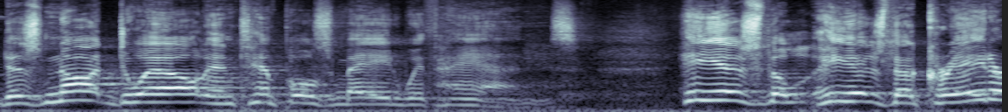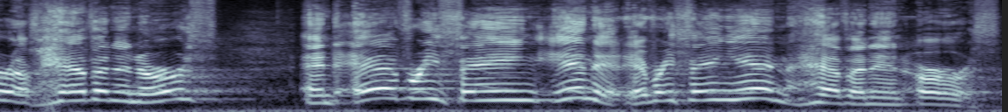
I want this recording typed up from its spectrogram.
does not dwell in temples made with hands. He is the, he is the creator of heaven and earth and everything in it, everything in heaven and earth.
